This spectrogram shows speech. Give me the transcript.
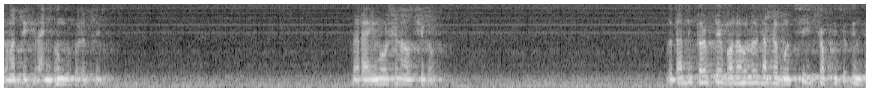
তোমার দেশের আইন ভঙ্গ করেছে। তারা ইমোশনাল ছিল। তো তাদের তরফ থেকে বলা হলো যে আমরা বুঝছি সব কিছু কিন্তু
